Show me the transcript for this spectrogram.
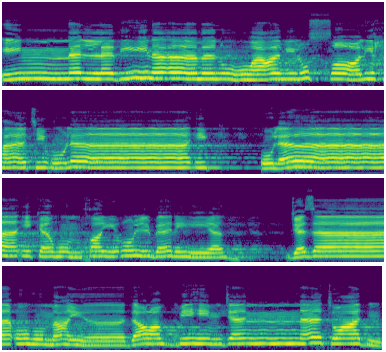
ان الذين امنوا وعملوا الصالحات اولئك أولئك هم خير البرية. جزاؤهم عند ربهم جنات عدن.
